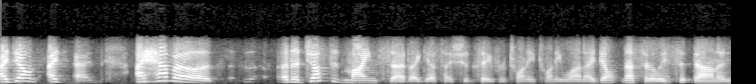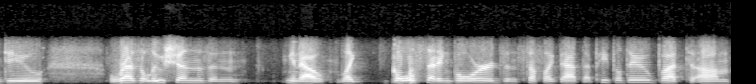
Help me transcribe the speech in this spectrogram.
I don't I I, I have a an adjusted mindset, I guess I should say for 2021. I don't necessarily sit down and do resolutions and you know like goal setting boards and stuff like that that people do. But um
